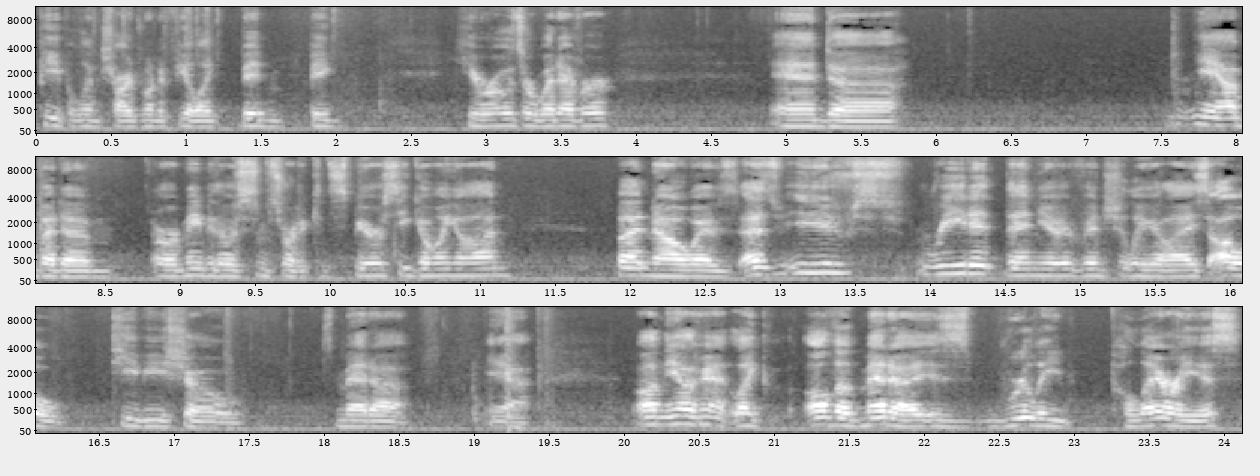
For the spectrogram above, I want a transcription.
people in charge want to feel like big big heroes or whatever, and uh, yeah, but um, or maybe there was some sort of conspiracy going on. But no, as as you read it, then you eventually realize, oh, TV show, it's meta, yeah. On the other hand, like all the meta is really hilarious,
